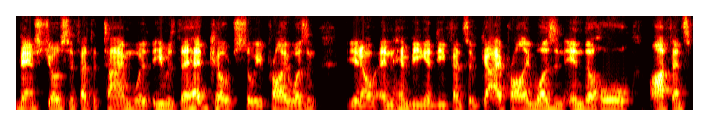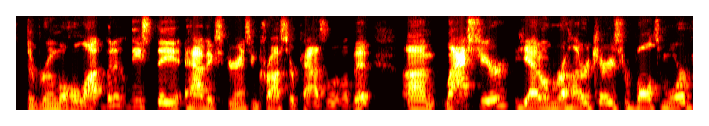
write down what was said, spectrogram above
Vance Joseph at the time was he was the head coach, so he probably wasn't, you know, and him being a defensive guy probably wasn't in the whole offensive room a whole lot, but at least they have experience and cross their paths a little bit. Um, last year, he had over 100 carries for Baltimore,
